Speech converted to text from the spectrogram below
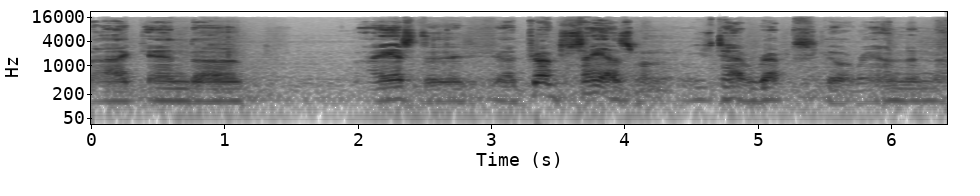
attack, and uh, I asked the uh, drug salesman. We used to have reps go around, and uh,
